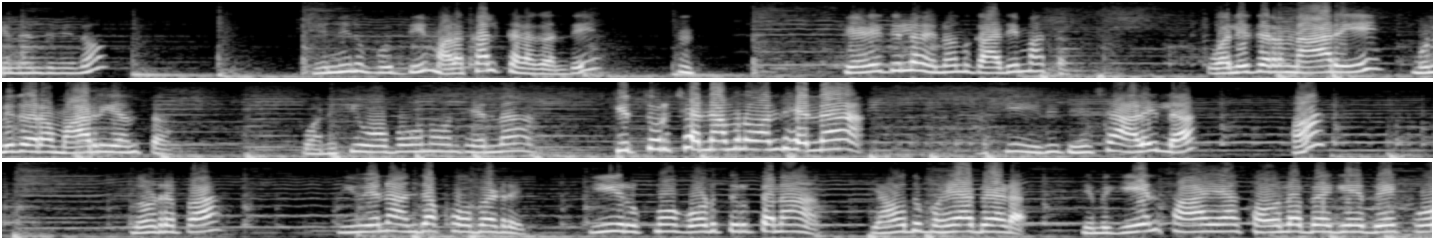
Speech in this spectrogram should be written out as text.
ಏನಂದ್ರಿ ನೀನು? ಹೆಣ್ಣಿನ ಬುದ್ಧಿ ಮೊಳಕಾಲ್ ತೆಳಗಂದಿ. ಕೇಳಿದಿಲ್ಲ ಇನ್ನೊಂದು ಗಾದಿ ಮಾತ. ಒಲಿದರ ನಾರಿ, ಮುನಿದರ ಮಾರಿ ಅಂತ. ಒನಕಿ ಹೋಗೋನು ಅಂತ ಹೆಣ್ಣ. ಕಿತ್ತೂರು ಚೆನ್ನಮ್ಮನ ಒಂದ್ ಹೆಣ್ಣ. ಆಕಿ ಇಡೀ ದೇಶ ಆಳಿಲ್ಲ. ಹಾ ನೋಡ್ರಪ್ಪ, ನೀವೇನೋ ಅಂಜಕ್ ಹೋಗ್ಬೇಡ್ರಿ. ಈ ರುಕ್ಮ ಗೋಡ್ತಿರ್ತಾನ ಯಾವ್ದು ಭಯ ಬೇಡ. ನಿಮಗೇನ್ ಸಹಾಯ, ಸೌಲಭ್ಯಗೆ ಬೇಕು?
